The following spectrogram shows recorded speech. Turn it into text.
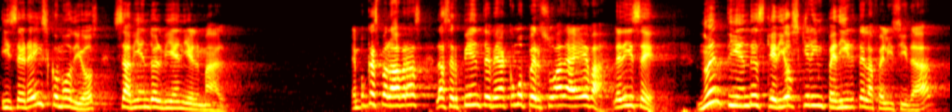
y seréis como Dios, sabiendo el bien y el mal. En pocas palabras, la serpiente vea cómo persuade a Eva. Le dice, ¿no entiendes que Dios quiere impedirte la felicidad?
